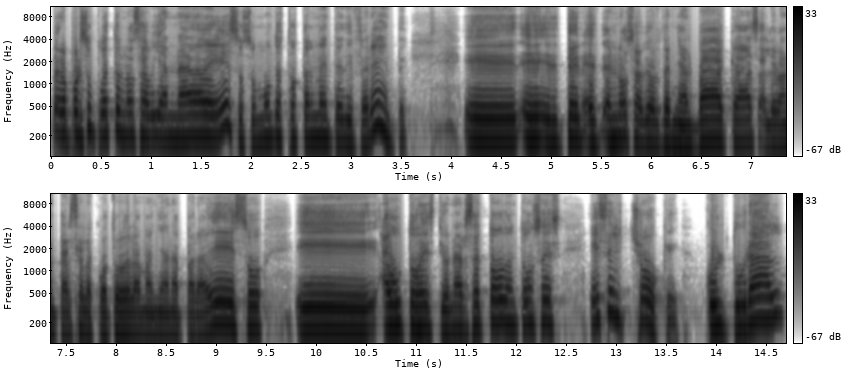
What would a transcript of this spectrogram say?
pero por supuesto él no sabía nada de eso, su mundo es totalmente diferente. Eh, eh, eh, él no sabía ordeñar vacas, a levantarse a las 4 de la mañana para eso, autogestionarse todo, entonces es el choque cultural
